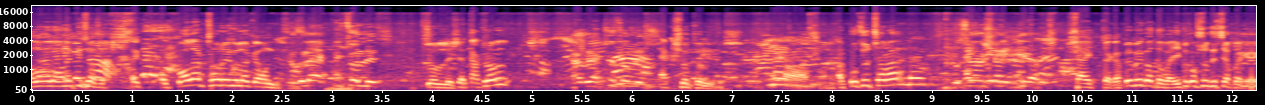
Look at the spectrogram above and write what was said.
ভালো ভালো অনেক কিছু আছে। কলার থোর এগুলো কেমন চল্লিশ। চল্লিশ। আর কাকরল? একশো চল্লিশ। আর প্রচুর ছাড়া? ষাট টাকা। পেঁপে কত ভাই? একটু কষ্ট দিচ্ছি আপনাকে।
